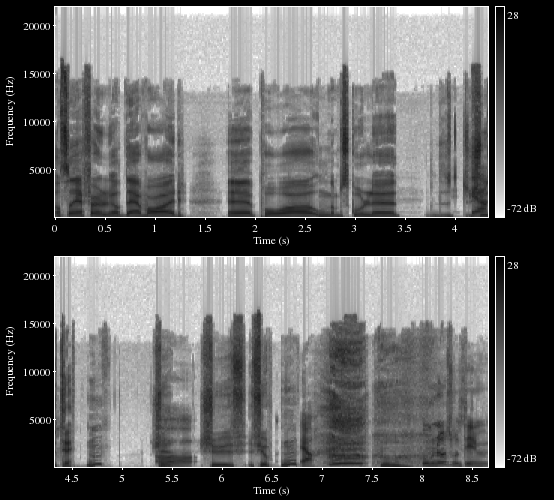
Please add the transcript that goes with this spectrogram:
Altså, jeg føler jo at det var eh, på ungdomsskole 2013? Sju- Åh. 2014? Ja. Ungdomspolitien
